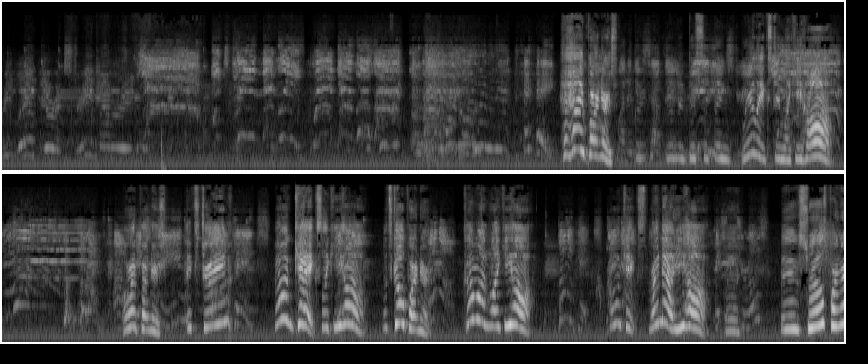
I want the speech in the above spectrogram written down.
Relive your extreme memories. Hey, Hey, hey, partners. wanna do I'm something gonna do something extreme? really extreme, like yeehaw. Um, All right, partners. Extreme Cakes. hog cakes, like yeehaw. Let's go, partner. Come on, like yeehaw. Funnel cakes. Cakes, right now, yeehaw. Extra Uh, churros? Partner.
